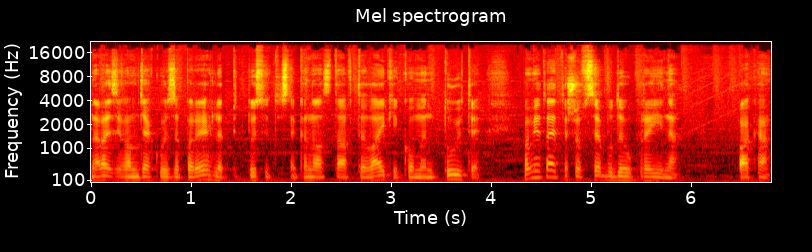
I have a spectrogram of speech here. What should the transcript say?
Наразі вам дякую за перегляд. Підписуйтесь на канал, ставте лайки, коментуйте. Пам'ятайте, що все буде Україна. Пока.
